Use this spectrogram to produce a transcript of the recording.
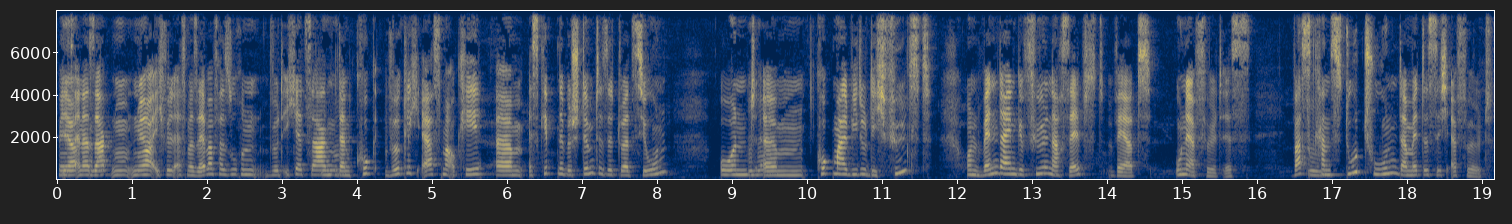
Wenn jetzt Ja, einer genau. sagt, "Mm, ja, ich will erstmal selber versuchen, würde ich jetzt sagen, dann guck wirklich erstmal, okay, ähm, es gibt eine bestimmte Situation und ähm, guck mal, wie du dich fühlst. Und wenn dein Gefühl nach Selbstwert unerfüllt ist, was kannst du tun, damit es sich erfüllt?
